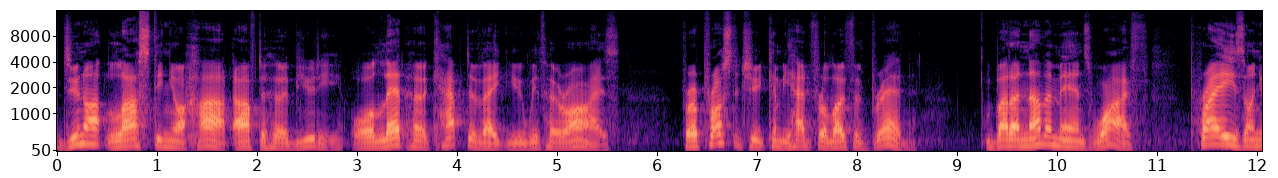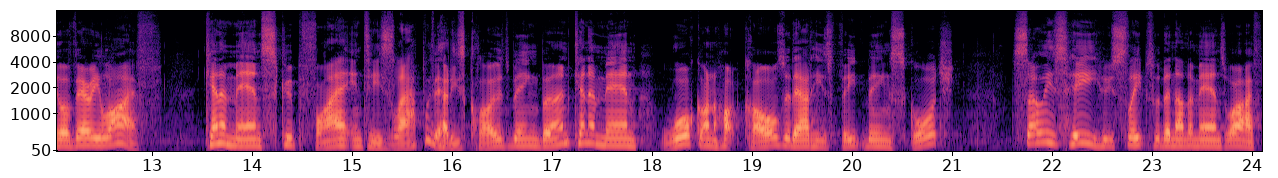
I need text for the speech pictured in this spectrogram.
Do not lust in your heart after her beauty, or let her captivate you with her eyes. For a prostitute can be had for a loaf of bread, but another man's wife preys on your very life. Can a man scoop fire into his lap without his clothes being burned? Can a man walk on hot coals without his feet being scorched? So is he who sleeps with another man's wife.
